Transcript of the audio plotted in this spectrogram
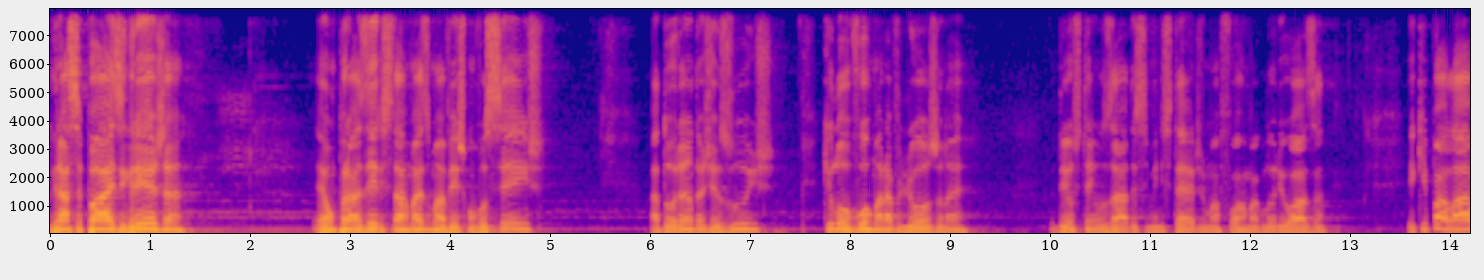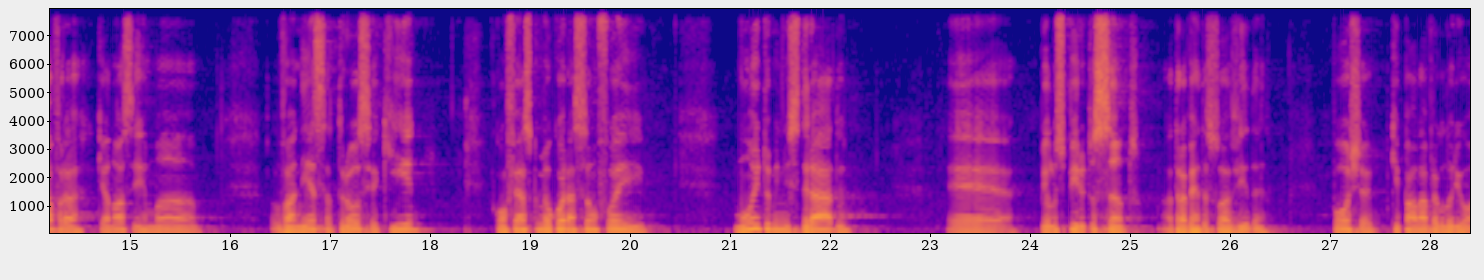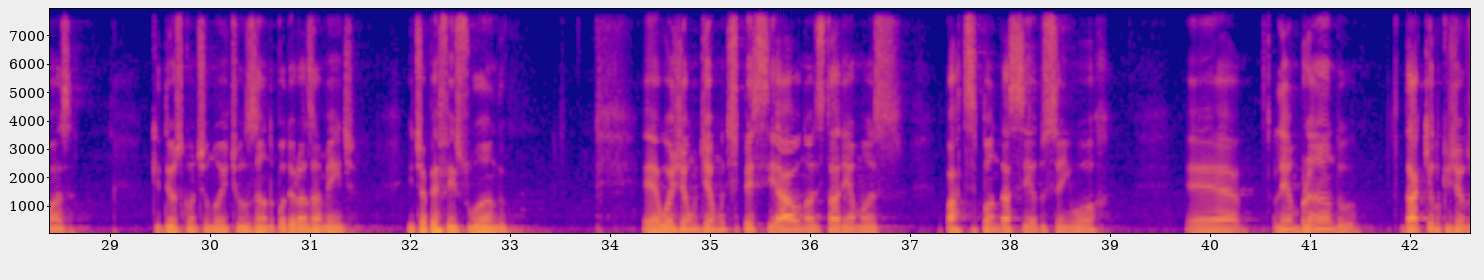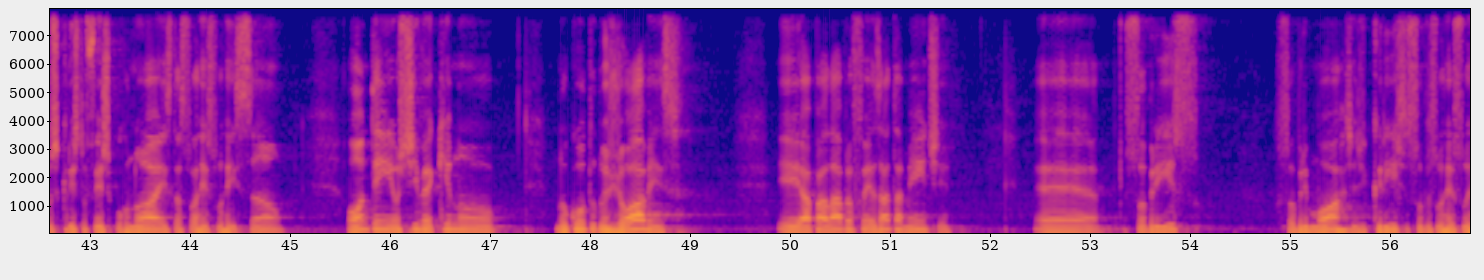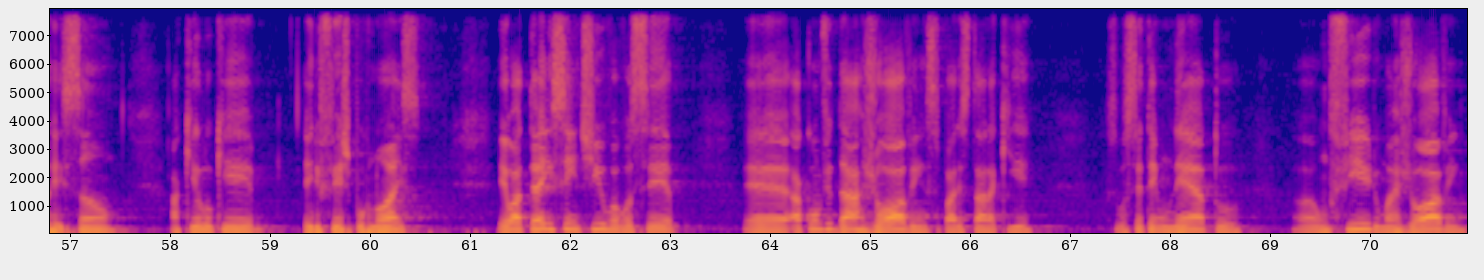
Graça e paz, igreja. É um prazer estar mais uma vez com vocês, adorando a Jesus. Que louvor maravilhoso, né? Deus tem usado esse ministério de uma forma gloriosa. E que palavra que a nossa irmã Vanessa trouxe aqui. Confesso que o meu coração foi muito ministrado é, pelo Espírito Santo através da sua vida. Poxa, que palavra gloriosa. Que Deus continue te usando poderosamente e te aperfeiçoando. É, hoje é um dia muito especial, nós estaremos participando da ceia do Senhor, é, lembrando daquilo que Jesus Cristo fez por nós, da sua ressurreição. Ontem eu estive aqui no, no culto dos jovens e a palavra foi exatamente é, sobre isso, sobre morte de Cristo, sobre sua ressurreição, aquilo que ele fez por nós. Eu até incentivo a você é, a convidar jovens para estar aqui. Se você tem um neto, ah, um filho mais jovem,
